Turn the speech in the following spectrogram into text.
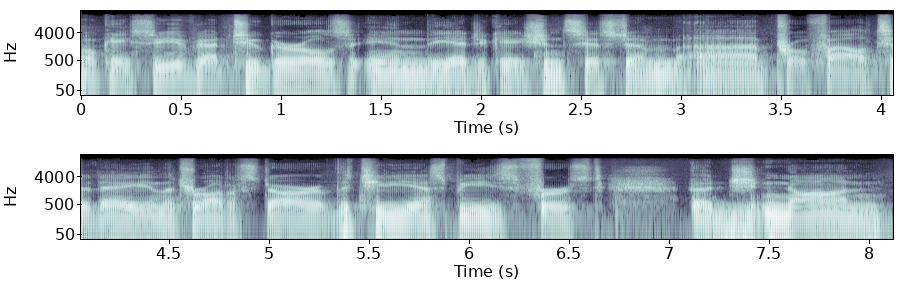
Okay, so you've got two girls in the education system. Uh, profile today in the Toronto Star of the TDSB's first uh, non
